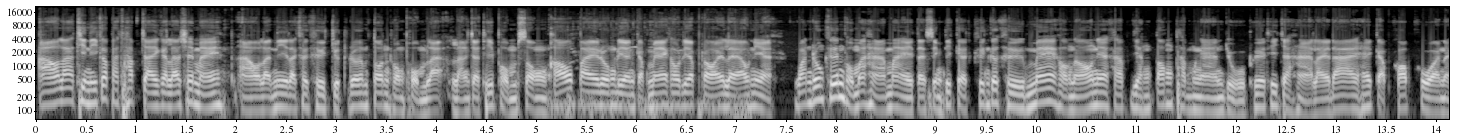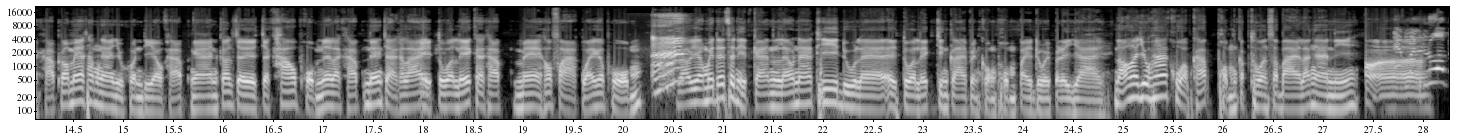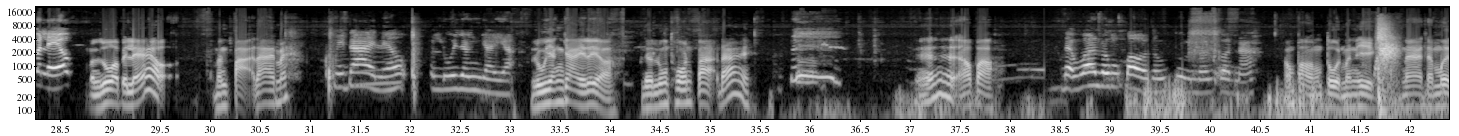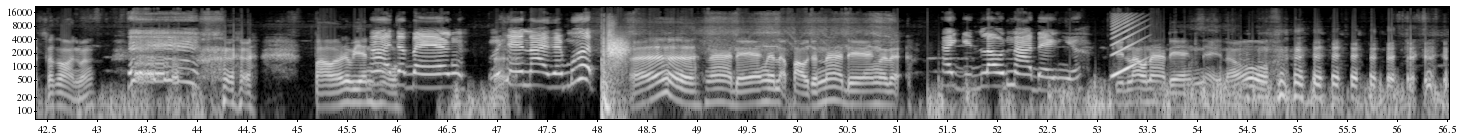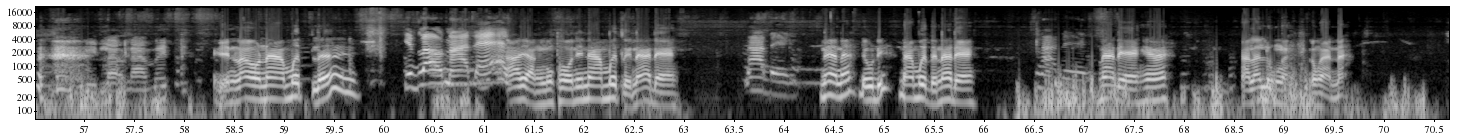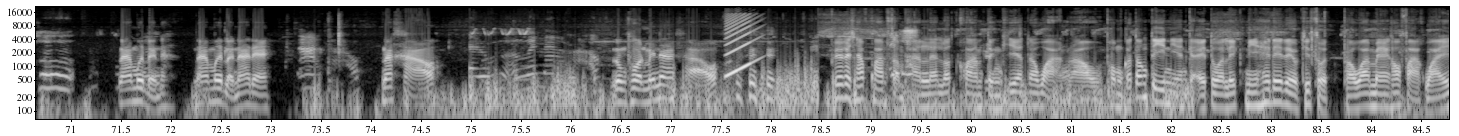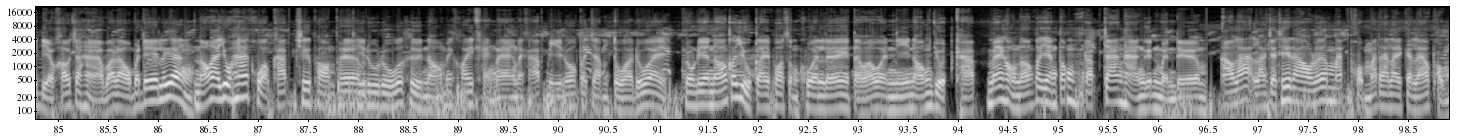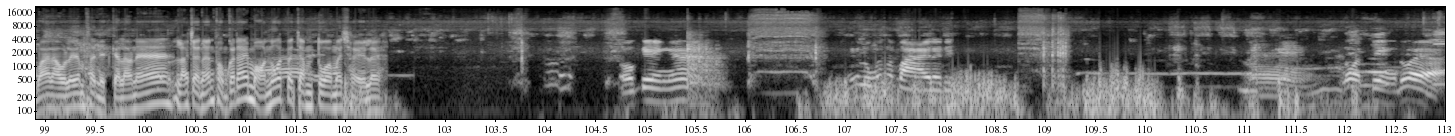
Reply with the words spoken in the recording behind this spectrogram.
เอาละทีนี้ก็ประทับใจกันแล้วใช่ไหม เอาละนี่แหละก็คือจุดเริ่มต้นของผมละ หลังจากที่ผมส่งเขาไปโรงเรียนกับแม่เขาเรียบร้อยแล้วเนี่ย วันรุ่งขึ้นผมมาหาใหม่ แต่สิ่งที่เกิดขึ้นก็คือแม่ของน้องเนี่ยครับยังต้องทำงานอยู่เพื่อที่จะหารายได้ให้กับครอบครัวนะครับเพราะแม่ทำงานอยู่คนเดียวครับ งานก็จะจะเข้าผมเนี่ยแหละครับ เนื่องจากอะไรตัวเล็กอะครับ แม่เขาฝากไว้กับผม เรายังไม่ได้สนิทกันแล้วหน้าที่ดูแลไอ้ตัวเล็กจึงกลายเป็นของผมไปโดยปริยาย น้องอายุห้าขวบครับผมกับทวนสบายแล้วงานนี้แต่มันรั่วไปแล้ว มันรั่วไปแล้ว มันปะได้ไหมไม่ได้แล้ว มันรู้ยังใหญ่อะรูยังใหญ่เลยเหรอเดี๋ยวลุงโทนปะได้ เออเอาเปล่า แต่ว่าลงเป่าตรงตุ่นมันก่อนนะต้องเป่าตรงตูดมันอีก น่าจะมืดซะก่อนมั้ง เป่าแล้วจะเวียนหน้าหัว จะแดงไม่ใช่หน้าจะมืด เออ หน้าแดงเลยแหละเป่าจนหน้าแดงเลยแหละ ให้กินเหล้าหน้าแดงเนี่ยกินเหล้าหน้าแดงที่ไหนแล้ว กินแล้วหน้ามืดกินเหล้าหน้ามืดเลยกินเหล้าหน้าแดง อ่าอย่างลุงโทนนี่หน้ามืดหรือหน้าแดง หน้าแดง แน่นะดูดิ หน้ามืดหรือหน้าแดง หน้าแดง หน้าแดงใช่ไหมอะแล้วลุงอะลุงอ่านนะฮึ่มหน้ามืดหรือหน้าหน้ามืดหรือหน้าแดง หน้าขาว หน้าขาว แต่ลุงเขยไม่หน้าขาว ลุงโทนไม่น่าขาว เพื่อกระชับความสัมพันธ์และลดความตึงเครียดระหว่างเรา ผมก็ต้องตีเนียนกับไอตัวเล็กนี้ให้ได้เร็วที่สุด เพราะว่าแม่เขาฝากไว้เดี๋ยวเขาจะหาว่าเราไม่ได้เรื่อง น้องอายุ 5 ขวบครับ ชื่อพร้อมเพิ่มที่รู้ๆก็คือน้องไม่ค่อยแข็งแรงนะครับ มีโรคประจำตัวด้วย โรงเรียนน้องก็อยู่ไกลพอสมควรเลย แต่ว่าวันนี้น้องหยุดครับ แม่ของน้องก็ยังต้องรับจ้างหาเงินเหมือนเดิม เอาละหลังจากที่เราเริ่มมัดผมมัดอะไรกันแล้ว ผมว่าเราเริ่มสนิทกันแล้วนะ หลังจากนั้นผมก็ได้หมอนวดประจำตัวมาเฉยเลยโอเคง่ะงั้ นลุงก็สบายเลยดินวดเก่งด้วยอะ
